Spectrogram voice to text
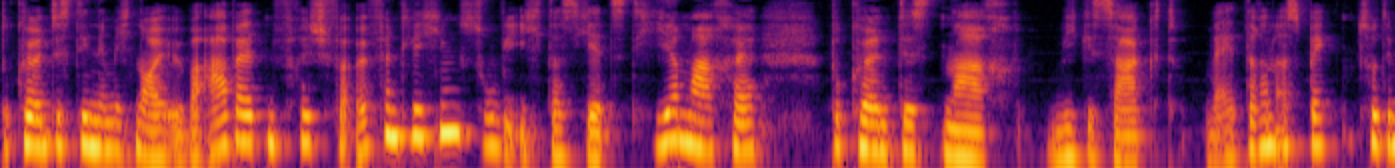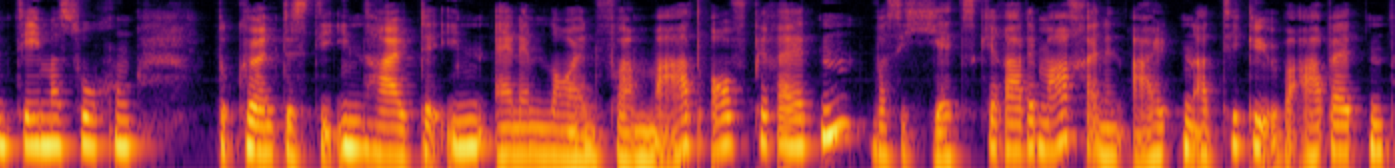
Du könntest die nämlich neu überarbeiten, frisch veröffentlichen, so wie ich das jetzt hier mache. Du könntest nach, wie gesagt, weiteren Aspekten zu dem Thema suchen. Du könntest die Inhalte in einem neuen Format aufbereiten, was ich jetzt gerade mache, einen alten Artikel überarbeiten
